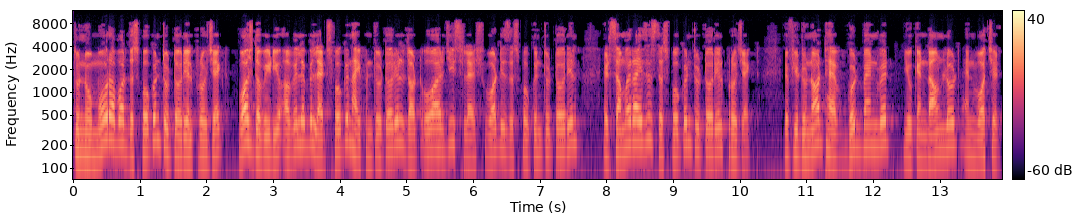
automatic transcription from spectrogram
To know more about the Spoken Tutorial project, watch the video available at spoken-tutorial.org slash what is a Spoken Tutorial. It summarizes the Spoken Tutorial project. If you do not have good bandwidth, you can download and watch it.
